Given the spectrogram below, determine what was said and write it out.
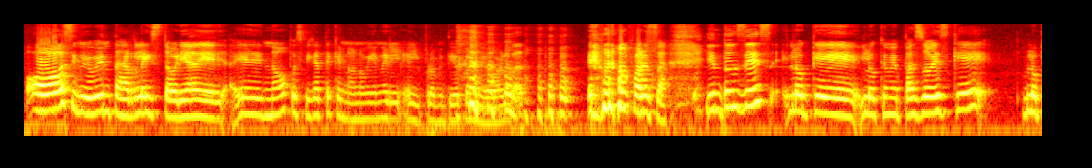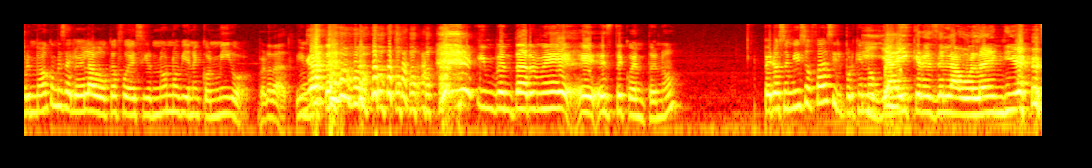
o si voy a inventar la historia de, eh, no, pues fíjate que no, no viene el, el prometido conmigo, ¿verdad? Es una farsa. Y entonces lo que, lo que me pasó es que lo primero que me salió de la boca fue decir, no, no viene conmigo, ¿verdad? Inventarme eh, este cuento, ¿no? Pero se me hizo fácil porque no... Y ahí crece la bola de nieve.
